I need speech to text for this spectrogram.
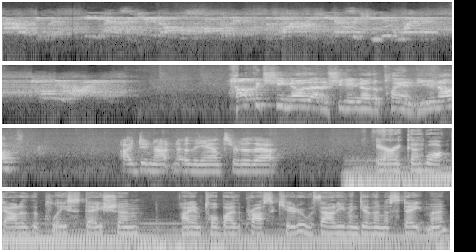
how to do it. He executed almost all of it. The part that he executed went totally awry. How could she know that if she didn't know the plan? Do you know? I do not know the answer to that. Erica walked out of the police station, I am told by the prosecutor, without even giving a statement.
